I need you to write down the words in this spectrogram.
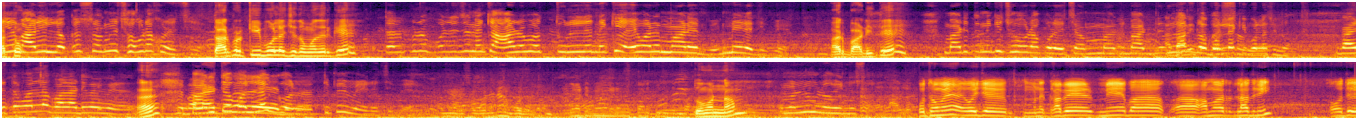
আর তো- বাড়ির লোকের সঙ্গে ঝগড়া করেছে। তারপর কি বলেছে তোমাদেরকে? নাকি আরও বার তুললে নাকি এবারে মারে মেরে দিবে। আর বাড়িতে? বাড়িতে নাকি ঝগড়া করেছে আমার বাড়িতে বাড়িতে বললে কি বলেছিল? বাড়িতে বললে গলা টিপে মেরে হ্যাঁ? বাড়িতে বললে গলা টিপে মেরে দিবে। তোমার নাম? আমার নাম রোহিণী প্রথমে ওই যে মানে গাবের মেয়ে বা আমার লাদনি ওদের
